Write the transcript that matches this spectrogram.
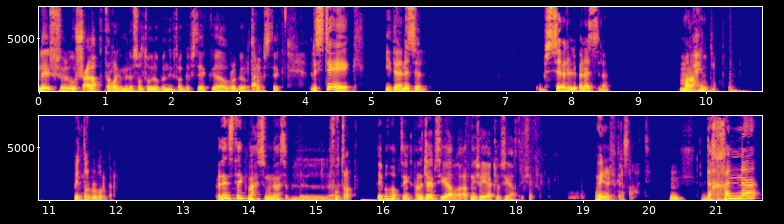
ليش؟ وش علاقة الرقم اللي وصلتوا له بإنك توقف ستيك أو برجر تروح ستيك؟ الستيك إذا نزل وبالسعر اللي بنزله ما راح ينطلب. بينطلب البرجر بعدين ستيك ما أحسه مناسب لل food truck إي بالضبط. أنا جايب سيارة أعطني شيء اكله بسيارتي. وهنا الفكرة صارت. دخلنا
